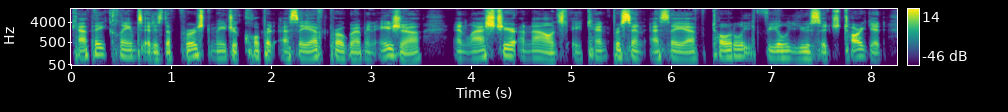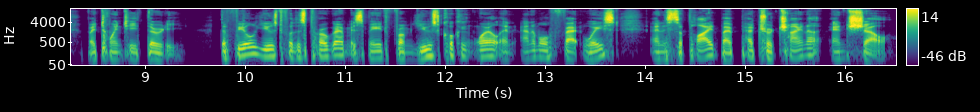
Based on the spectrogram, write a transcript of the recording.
Cathay claims it is the first major corporate SAF program in Asia and last year announced a 10% SAF total fuel usage target by 2030. The fuel used for this program is made from used cooking oil and animal fat waste and is supplied by PetroChina and Shell.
